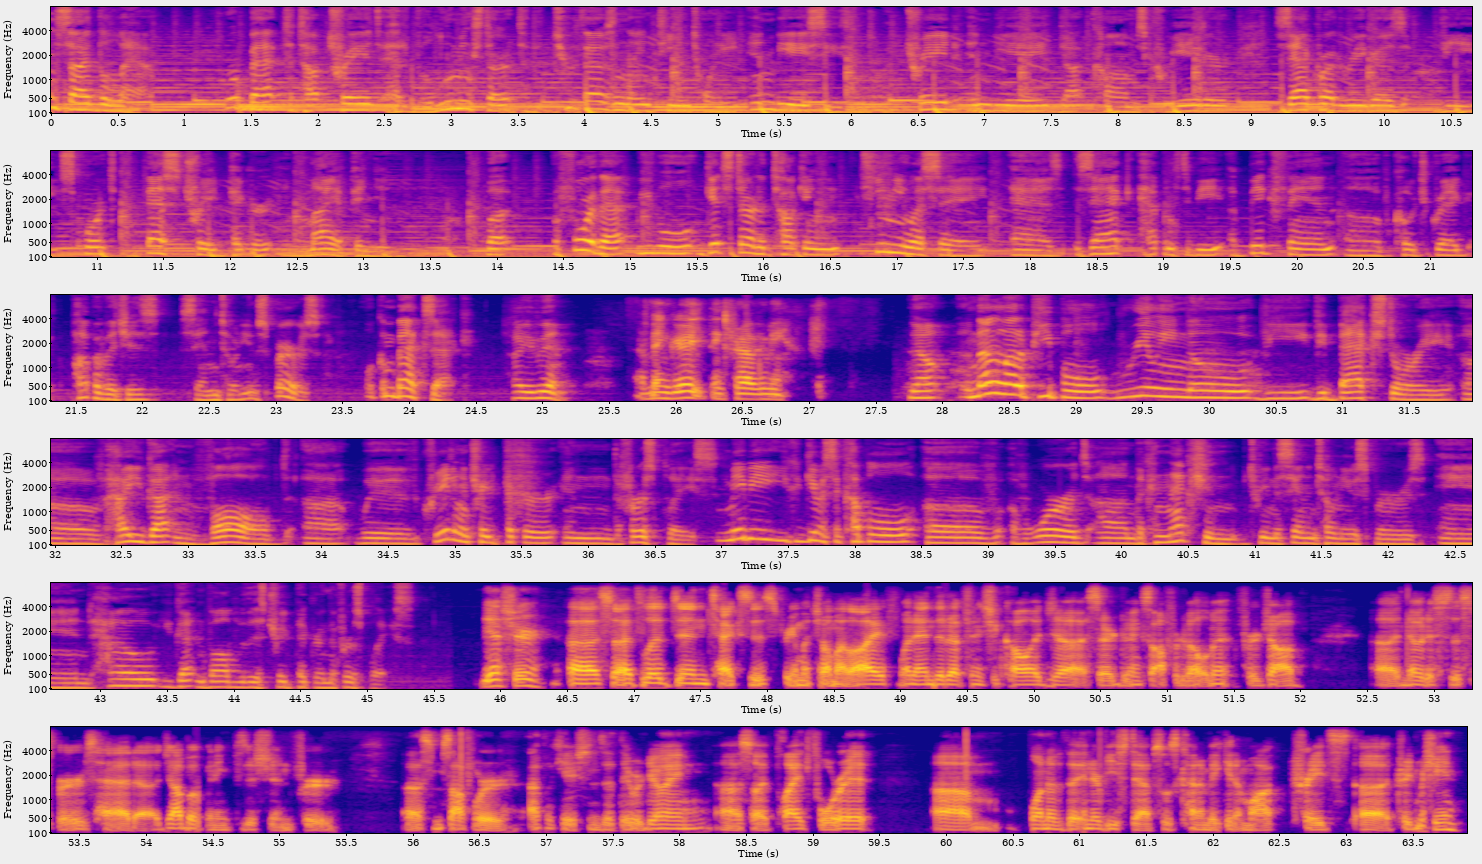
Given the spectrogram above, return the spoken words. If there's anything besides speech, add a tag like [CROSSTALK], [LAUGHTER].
inside the lab. We're back to talk trades ahead of the looming start to the 2019-20 NBA season with TradeNBA.com's creator, Zach Rodriguez, the sport's best trade picker in my opinion. But before that, we will get started talking Team USA as Zach happens to be a big fan of Coach Gregg Popovich's San Antonio Spurs. Welcome back, Zach. How you been? I've been great. Thanks for having me. Now, not a lot of people really know the the backstory of how you got involved uh, with creating a trade picker in the first place. Maybe you could give us a couple of, of words on the connection between the San Antonio Spurs and how you got involved with this trade picker in the first place. Yeah, sure. Uh, so I've lived in Texas pretty much all my life. When I ended up finishing college, uh, I started doing software development for a job. Uh, noticed the Spurs had a job opening position for uh, some software applications that they were doing. Uh, so I applied for it. Um, one of the interview steps was kind of making a mock trades uh, trade machine,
